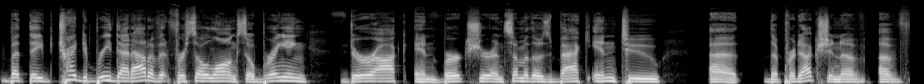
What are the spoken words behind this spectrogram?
but they tried to breed that out of it for so long. So bringing Duroc and Berkshire and some of those back into uh, the production of of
